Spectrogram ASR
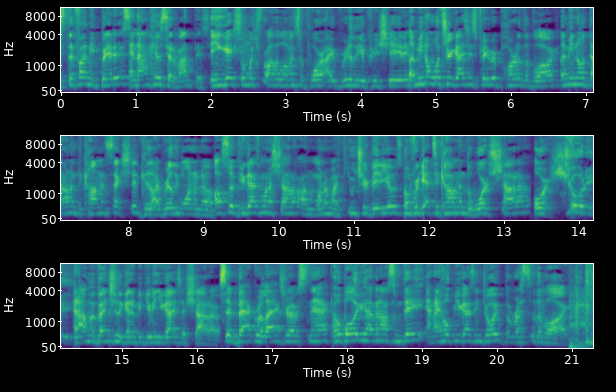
Stephanie Perez, and Angel Cervantes. Thank you guys so much for all the love and support. I really appreciate it. Let me know what's your guys' favorite part of vlog. Let me know down in the comment section because I really want to know. Also, if you guys want a shout out on one of my future videos, don't forget to comment the word shout out or shorty. And I'm eventually going to be giving you guys a shout out. Sit back, relax, grab a snack. I hope all you have an awesome day and I hope you guys enjoyed the rest of the vlog.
